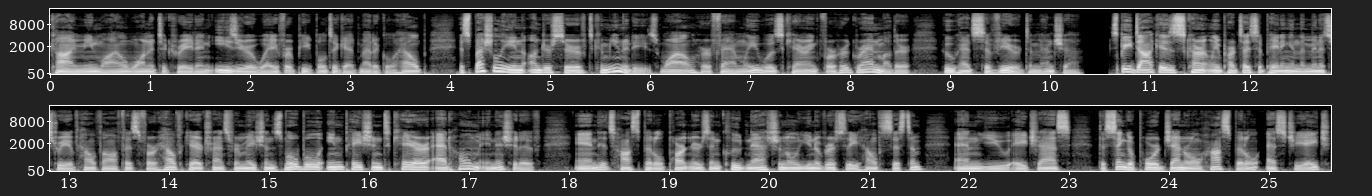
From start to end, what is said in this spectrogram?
Cai, meanwhile, wanted to create an easier way for people to get medical help, especially in underserved communities, while her family was caring for her grandmother, who had severe dementia. Speedoc is currently participating in the Ministry of Health Office for Healthcare Transformation's Mobile Inpatient Care at Home initiative, and its hospital partners include National University Health System, NUHS, the Singapore General Hospital, SGH,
